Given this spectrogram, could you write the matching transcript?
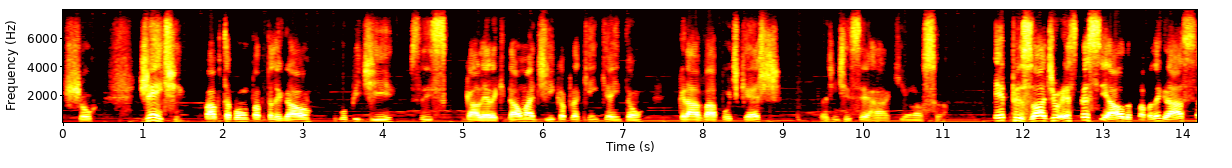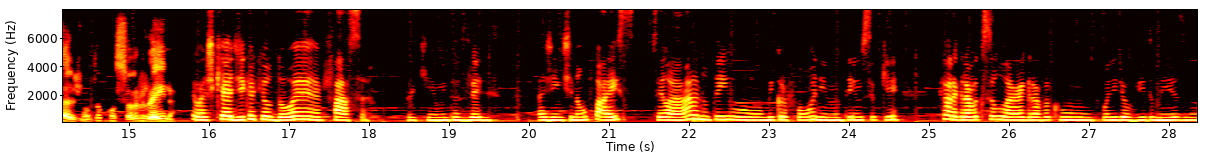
show. Gente, o papo tá bom, o papo tá legal. Vou pedir vocês, galera, que dá uma dica para quem quer, então, gravar podcast, pra gente encerrar aqui o nosso episódio especial da Papa da Graça, junto com Sobre o Reino. Eu acho que a dica que eu dou é faça. Porque muitas vezes a gente não faz, sei lá, ah, não tenho microfone, não tenho não sei o quê. Cara, grava com celular, grava com fone de ouvido mesmo,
